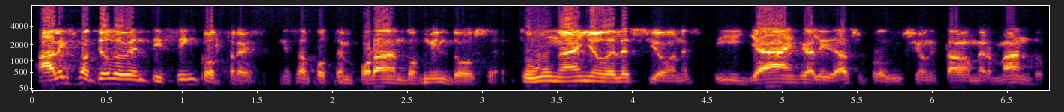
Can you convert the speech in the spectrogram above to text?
Alex batió de 25-3 en esa postemporada en 2012. Tuvo un año de lesiones y ya en realidad su producción estaba mermando.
